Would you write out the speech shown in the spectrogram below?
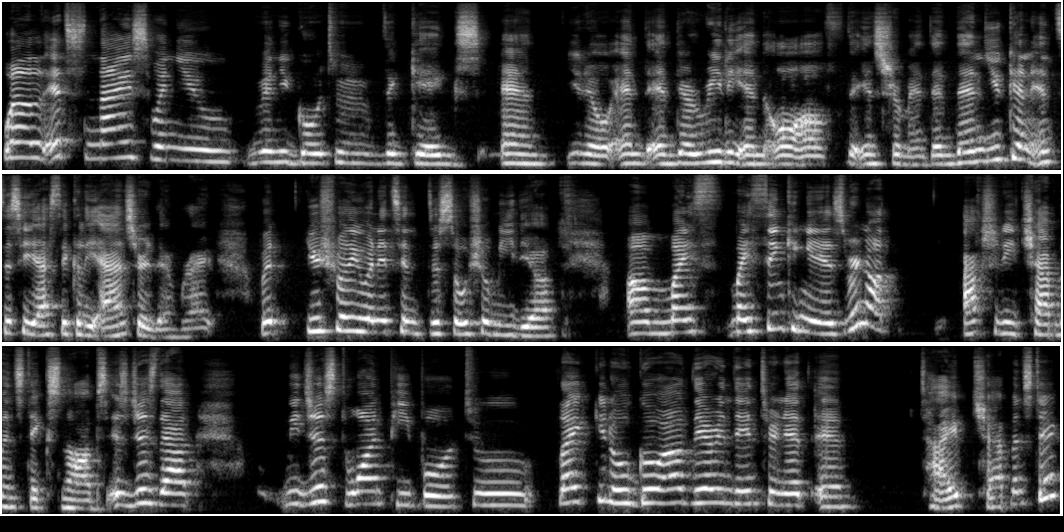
well, it's nice when you when you go to the gigs and you know and and they're really in awe of the instrument and then you can enthusiastically answer them, right? But usually when it's in the social media, um, my my thinking is we're not actually Chapman stick snobs. It's just that we just want people to like you know go out there in the internet and type Chapman stick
